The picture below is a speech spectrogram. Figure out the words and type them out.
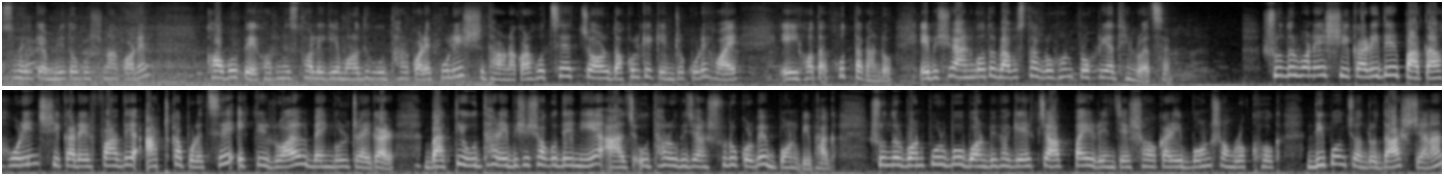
সোহেলকে মৃত ঘোষণা করেন। খবর পেয়ে ঘটনাস্থলে গিয়ে মরদেহ উদ্ধার করে পুলিশ। ধারণা করা হচ্ছে, চর দখলকে কেন্দ্র করে হয় এই হত্যা- হত্যাকাণ্ড। এ বিষয়ে আইনগত ব্যবস্থা গ্রহণ প্রক্রিয়াধীন রয়েছে। সুন্দরবনে শিকারীদের পাতা হরিণ শিকারের ফাঁদে আটকা পড়েছে একটি রয়্যাল বেঙ্গল টাইগার। বাঘটি উদ্ধারে বিশেষজ্ঞদের নিয়ে আজ উদ্ধার অভিযান শুরু করবে বন বিভাগ। সুন্দরবন পূর্ব বন বিভাগের চাঁদপাই রেঞ্জের সহকারী বন সংরক্ষক দীপন চন্দ্র দাস জানান,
